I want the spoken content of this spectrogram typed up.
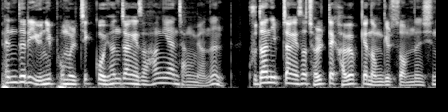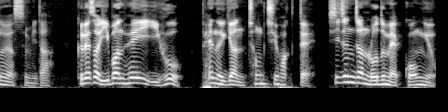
팬들이 유니폼을 찍고 현장에서 항의한 장면은 구단 입장에서 절대 가볍게 넘길 수 없는 신호였습니다. 그래서 이번 회의 이후 팬 의견 청취 확대, 시즌 전 로드맵 공유,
